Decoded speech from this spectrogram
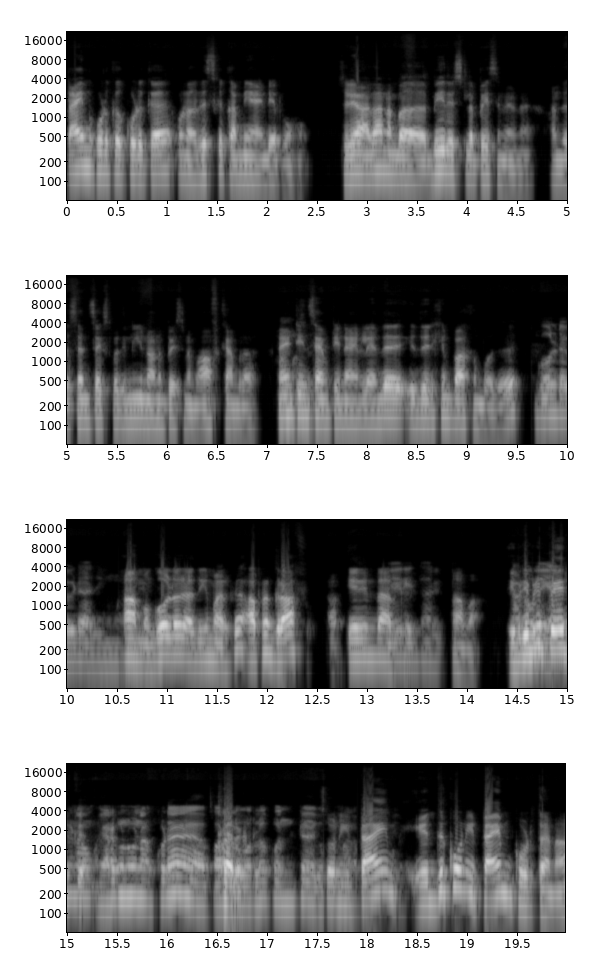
டைம் கொடுக்க கொடுக்க உன்னோட ரிஸ்க் கம்மியாகிட்டே போகும். சரியா? அதான் நம்ம பி ரிஸ்ட்ல பேசினேன் அந்த சென்செக்ஸ் பத்தி நீ நானும் பேசினோம் ஆஃப் கேமரா நைன்டீன் செவன்டி நைன்ல இருந்து இது வரைக்கும் பார்க்கும்போது கோல்டை விட அதிகமா ஆமா கோல்டு அதிகமா இருக்கு. அப்புறம் கிராஃப் ஏறின்னு தான் இருக்கு. ஏறிட்டு தான் இருக்கு. ஆமா. இப்படி இப்படி இறங்கணும்- இறங்கணும்னா கூட. ஓரளவுக்கு வந்துட்டு ஸோ நீ டைம் எதுக்கும் நீ டைம் கொடுத்தனா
